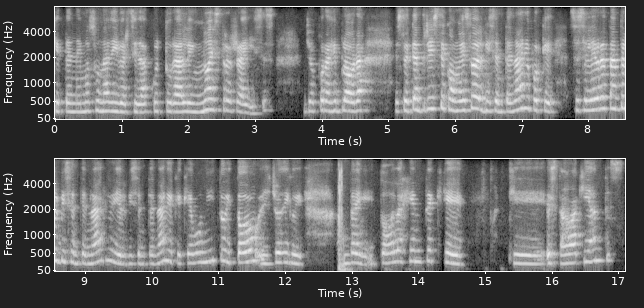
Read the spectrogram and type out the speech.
que tenemos una diversidad cultural en nuestras raíces. Yo, por ejemplo, ahora estoy tan triste con eso del bicentenario porque se celebra tanto el bicentenario y el bicentenario, que qué bonito y todo. Y yo digo, y anda, y toda la gente que, que estaba aquí antes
